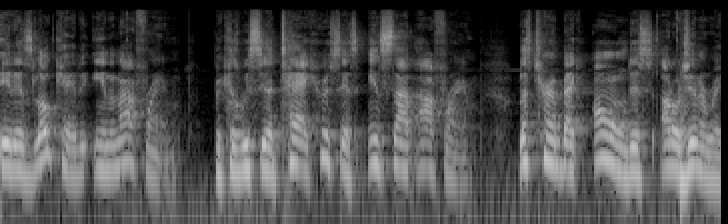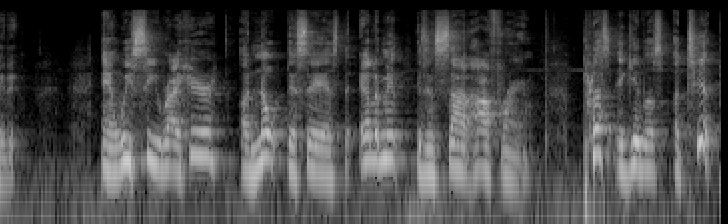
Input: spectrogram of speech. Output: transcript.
it is located in an iframe because we see a tag here says inside iframe. Let's turn back on this auto-generated and we see right here a note that says the element is inside iframe. Plus it gives us a tip.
